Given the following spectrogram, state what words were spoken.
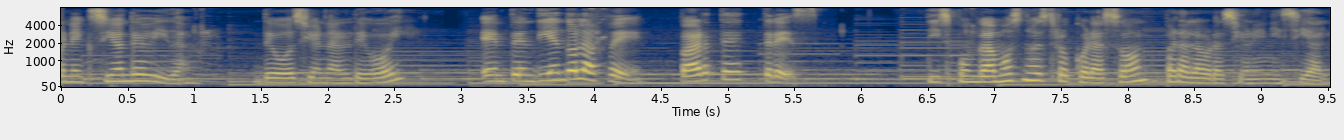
Conexión de vida. Devocional de hoy. Entendiendo la fe. Parte 3. Dispongamos nuestro corazón para la oración inicial.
